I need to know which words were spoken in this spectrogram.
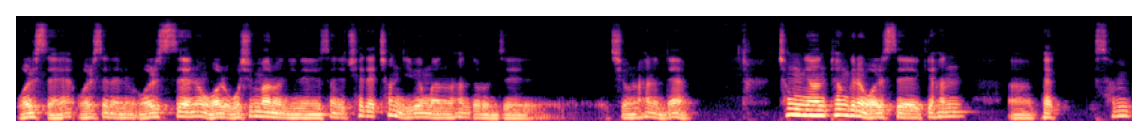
월세, 월세 내는 월세는 월 50만 원 이내에서 이제 최대 1,200만 원 한도로 이제 지원을 하는데 청년 평균의 월세액이 한 103,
